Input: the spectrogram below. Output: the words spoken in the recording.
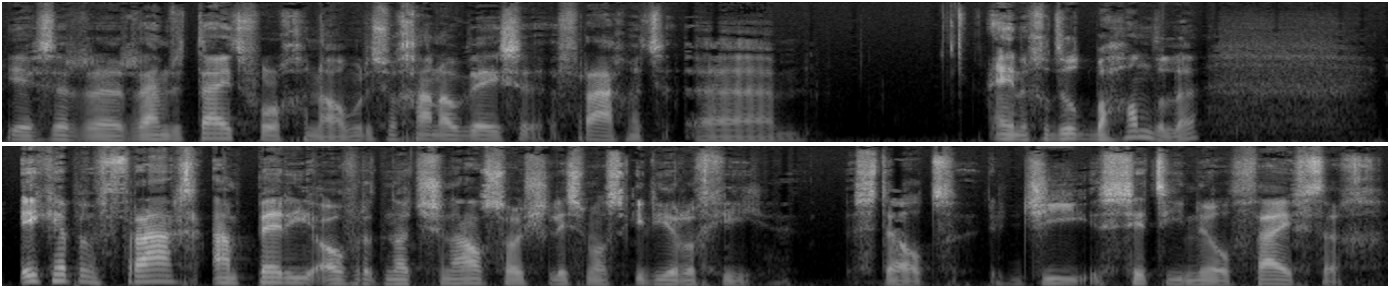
Die heeft er ruim de tijd voor genomen. Dus we gaan ook deze vraag met ehm, enig geduld behandelen. Ik heb een vraag aan Perry over het nationaal socialisme als ideologie. Stelt G-City 050.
